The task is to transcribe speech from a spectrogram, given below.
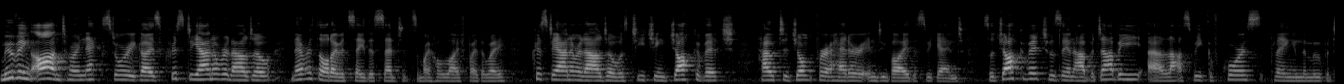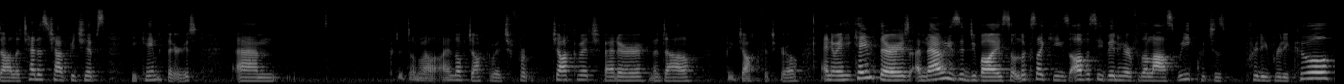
Moving on to our next story, guys. Cristiano Ronaldo, never thought I would say this sentence in my whole life, by the way. Cristiano Ronaldo was teaching Djokovic how to jump for a header in Dubai this weekend. So Djokovic was in Abu Dhabi uh, last week, of course, playing in the Mubadala Tennis Championships. He came third. Um, he could have done well. I love Djokovic. For Djokovic, Federer, Nadal, big Djokovic girl. Anyway, he came third, and now he's in Dubai. So it looks like he's obviously been here for the last week, which is pretty, pretty cool.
